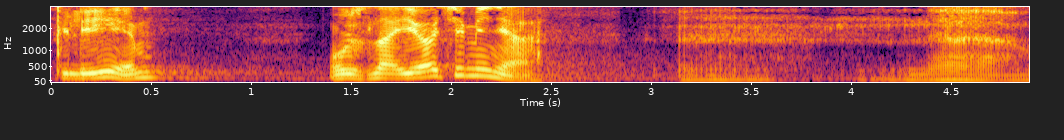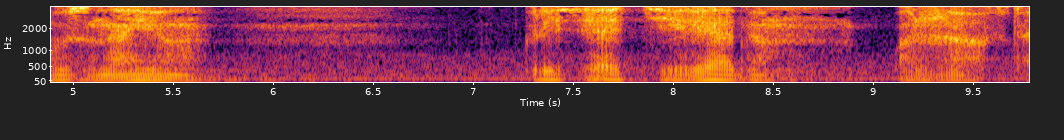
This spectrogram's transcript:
Клим, узнаете меня? Да, узнаю. Присядьте рядом, пожалуйста.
